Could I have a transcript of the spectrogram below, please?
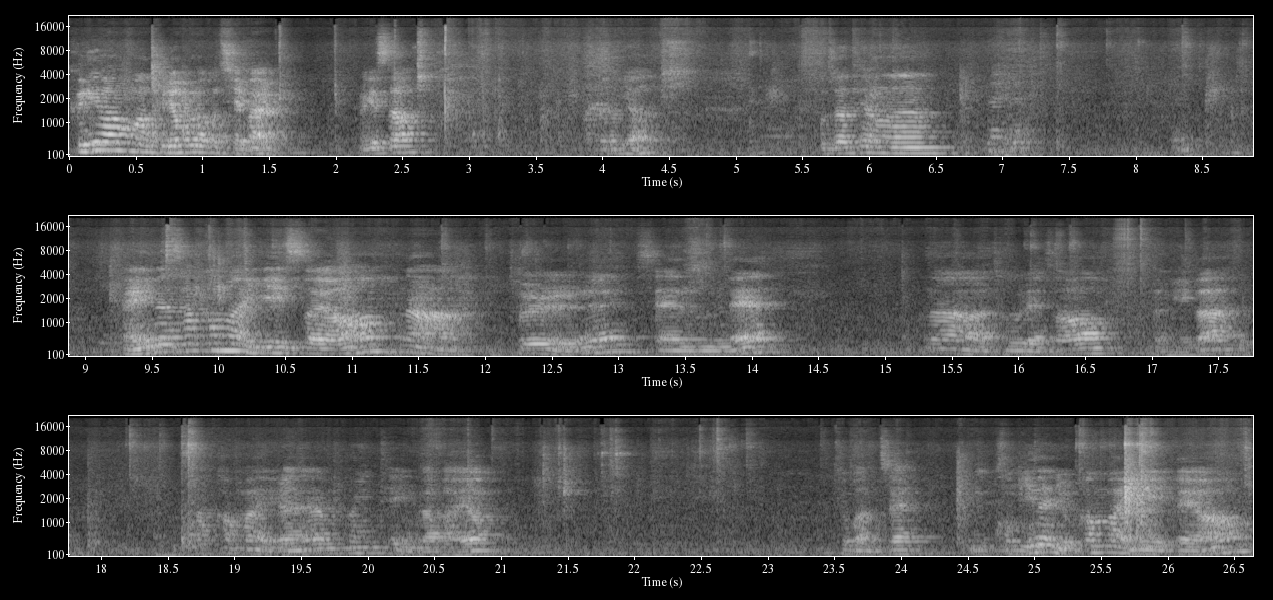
그림 한 번만 그려보라고 제발 알겠어? 여기야? 보자 태영아 네. A는 3, 이게 있어요. 하나, 둘, 셋, 넷. 하나, 둘에서 여기가 4,1라는 포인트인가 봐요. 두 번째, B는 6,2에 있대요.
